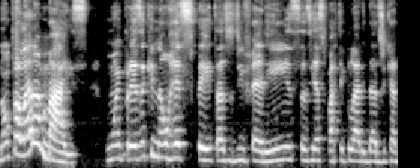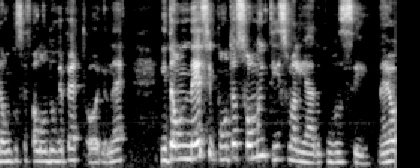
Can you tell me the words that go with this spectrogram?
Não tolera mais uma empresa que não respeita as diferenças e as particularidades de cada um que você falou do repertório, né? Então, nesse ponto, eu sou muitíssimo alinhado com você. Né? Eu,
